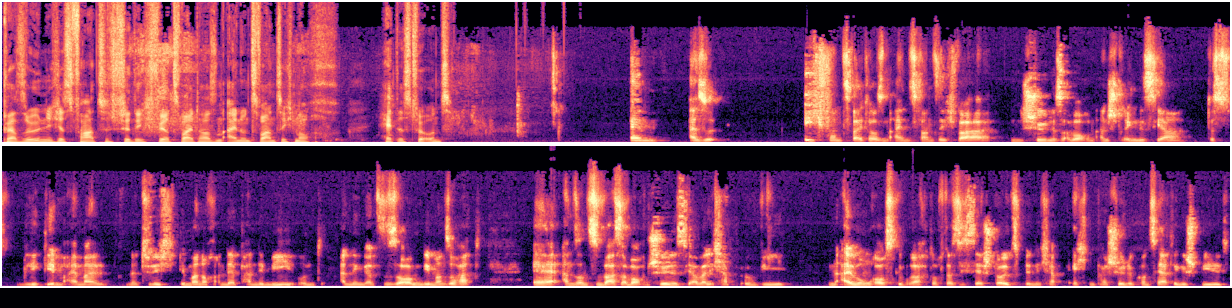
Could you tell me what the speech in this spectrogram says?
persönliches Fazit für dich für 2021 noch hättest für uns? Ähm, also ich fand 2021 war ein schönes, aber auch ein anstrengendes Jahr. Das liegt eben einmal natürlich immer noch an der Pandemie und an den ganzen Sorgen, die man so hat. Äh, ansonsten war es aber auch ein schönes Jahr, weil ich habe irgendwie ein Album rausgebracht, auf das ich sehr stolz bin. Ich habe echt ein paar schöne Konzerte gespielt,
